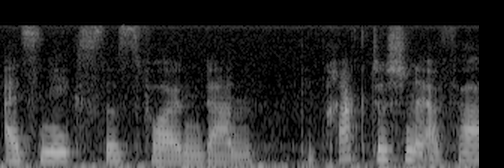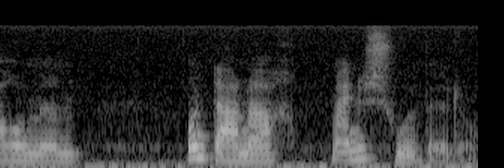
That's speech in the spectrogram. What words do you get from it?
Als nächstes folgen dann die praktischen Erfahrungen und danach meine Schulbildung.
